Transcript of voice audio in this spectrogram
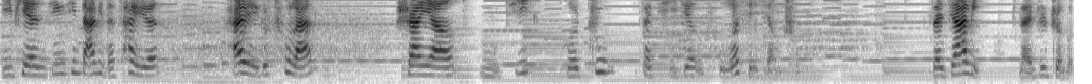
一片精心打理的菜园，还有一个畜栏，山羊、母鸡和猪。在其间和谐相处，在家里乃至整个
